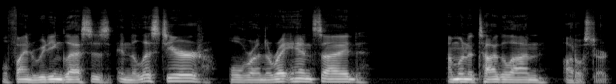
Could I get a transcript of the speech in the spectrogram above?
We'll find reading glasses in the list here. Over on the right-hand side, I'm gonna toggle on auto start.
